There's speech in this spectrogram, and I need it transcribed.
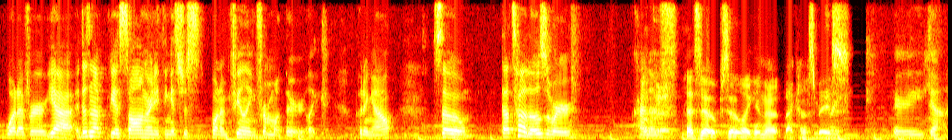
whatever. Yeah, it doesn't have to be a song or anything. It's just what I'm feeling from what they're like putting out. So that's how those were kind of That's dope. So like in that that kind of space. very yeah.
